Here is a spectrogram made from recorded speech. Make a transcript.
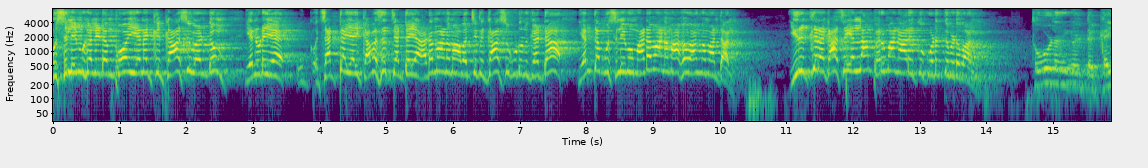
முஸ்லிம்களிடம் போய் எனக்கு காசு வேண்டும். என்னுடைய சட்டையை கவச சட்டையை அடமானமாக வச்சுட்டு காசு கொடுன்னு கேட்டால் எந்த முஸ்லீமும் அடமானமாக வாங்க மாட்டான். இருக்கிற காசையெல்லாம் பெருமானாருக்கு கொடுத்து விடுவான். தோழர்கள்ட்ட கை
